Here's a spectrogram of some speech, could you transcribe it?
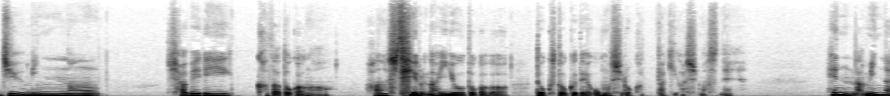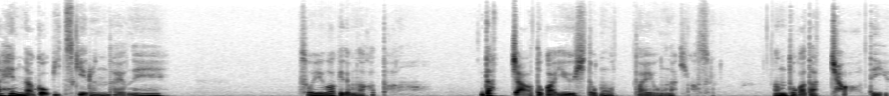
住民の喋り方とかが話している内容とかが独特で面白かった気がしますね。変なみんな変な語尾つけるんだよね。そういうわけでもなかったダッチャーとかいう人もおったような気がする。なんとかダッチャーっていう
